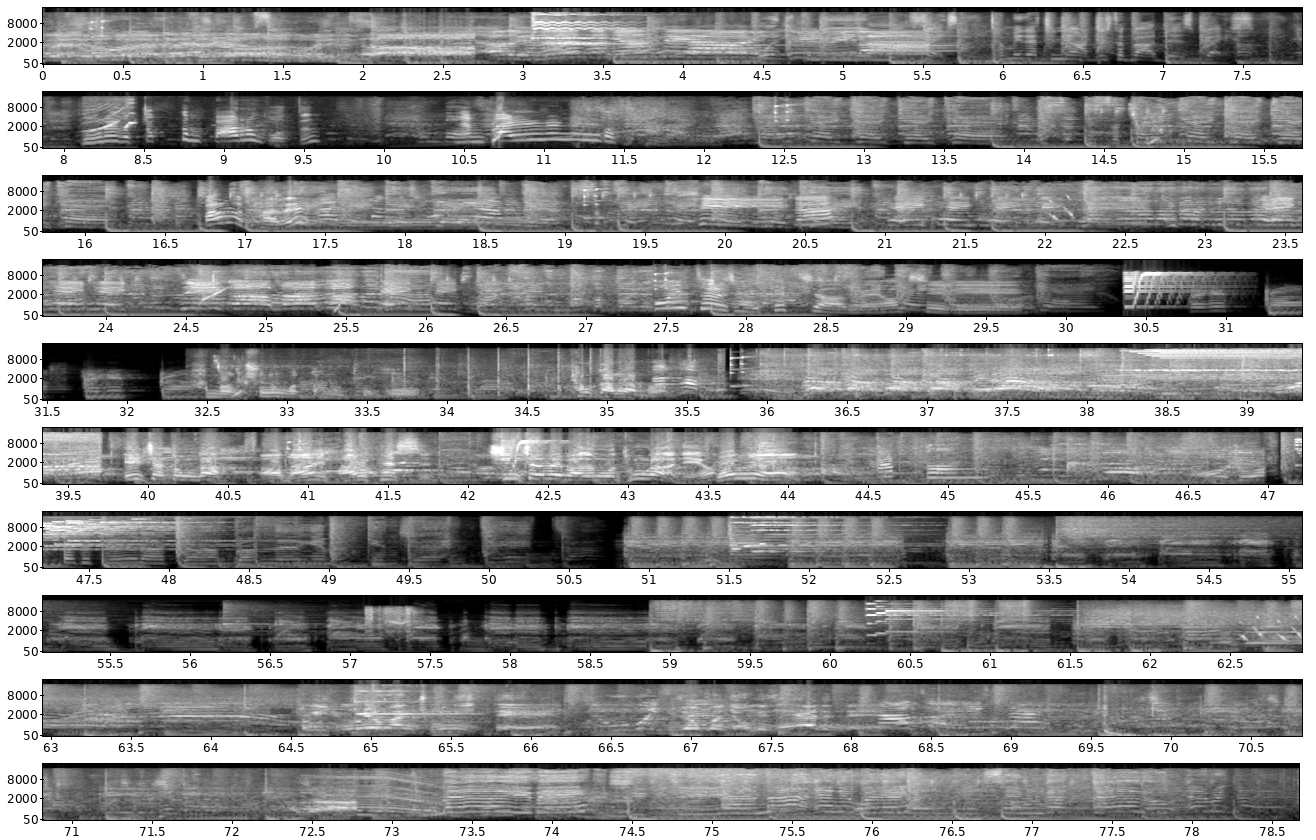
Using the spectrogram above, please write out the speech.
안녕하세요 안녕하세요. 안녕하세요. 노래가 조금 빠르거든? 난 빠르는 거 잘해 빠른 거 잘해? 잘 캐치하네, 확실히. 한번 추는 것도 한번 보고 평가를 한번. 1차 통과. 아 나은이 바로 패스. 칭찬을 받은 건 통과 아니에요? 그럼요 여기 유명한 존이 있대. 무조건 여기서 해야 된대. 맞아. 여기 가자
